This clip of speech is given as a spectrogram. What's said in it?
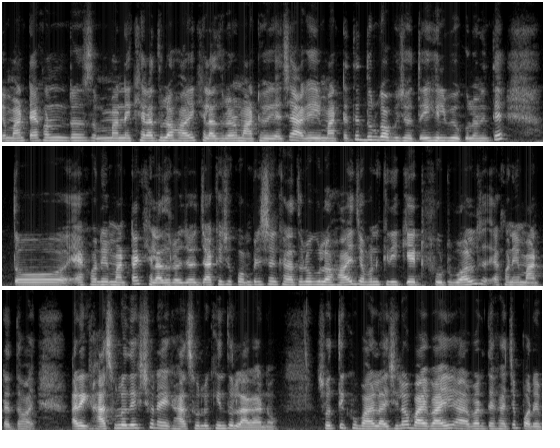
এই মাঠটা এখন মানে খেলাধুলা হয়, খেলাধুলার মাঠ হয়ে গেছে। আগে এই মাঠটাতে দুর্গা পুজো হতো, এই হিলভিউ কলোনিতে। তো এখন এই মাঠটা খেলাধুলা, যা কিছু কম্পিটিশন খেলাধুলোগুলো হয়, যেমন ক্রিকেট ফুটবল এখন এই মাঠটাতে হয়। আর এই ঘাসগুলো দেখছ না, এই ঘাসগুলো কিন্তু লাগানো। সত্যি খুব ভালো লাগছিল। বাই বাই, আবার দেখা যাচ্ছে পরের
